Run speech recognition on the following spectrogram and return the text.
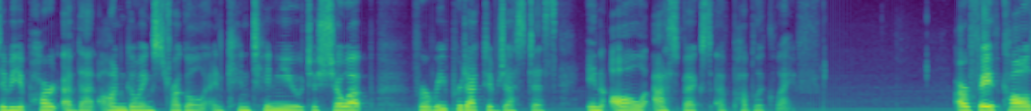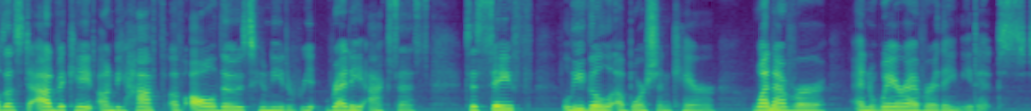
to be a part of that ongoing struggle and continue to show up for reproductive justice in all aspects of public life. Our faith calls us to advocate on behalf of all those who need re- ready access to safe, legal abortion care whenever and wherever they need it.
